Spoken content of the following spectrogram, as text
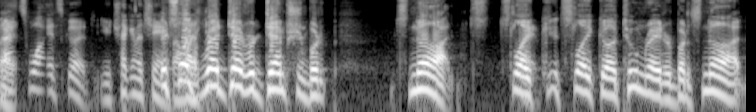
Right. That's why it's good. You're checking the chance. It's I'm like Red Dead Redemption, but it's not. It's, it's like it's like uh, Tomb Raider, but it's not.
